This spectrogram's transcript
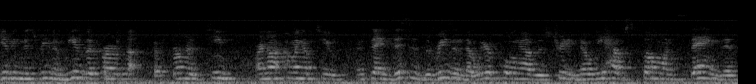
giving this reason. We as the affirmative team are not coming up to you and saying this is the reason that we are pulling out of this treaty. No, we have someone saying this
